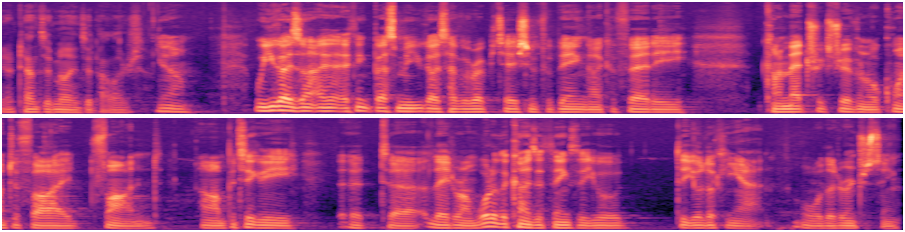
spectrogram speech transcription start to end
you know tens of millions of dollars. Yeah. Well, you guys, I, think Bessemer, you guys have a reputation for being like a fairly kind of metrics driven or quantified fund, um, particularly at, uh, later on. What are the kinds of things that you're that you're looking at or that are interesting?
